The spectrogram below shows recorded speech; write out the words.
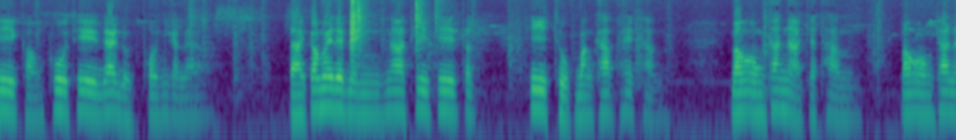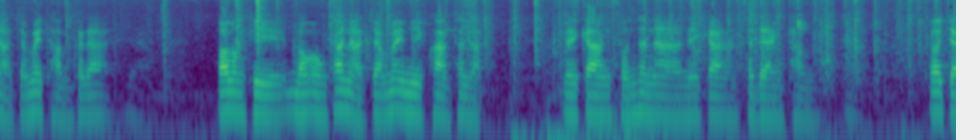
ที่ของผู้ที่ได้หลุดพ้นกันแล้ว แต่ก็ไม่ได้เป็นหน้าที่ที่ที่ถูกบังคับให้ทำบางองค์ท่านอาจจะทำบางองค์ท่านอาจจะไม่ทำก็ได้ เพราะบางทีบางองค์ท่านอาจจะไม่มีความถนัดในการสนทนาในการแสดงธรรมก็จะ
